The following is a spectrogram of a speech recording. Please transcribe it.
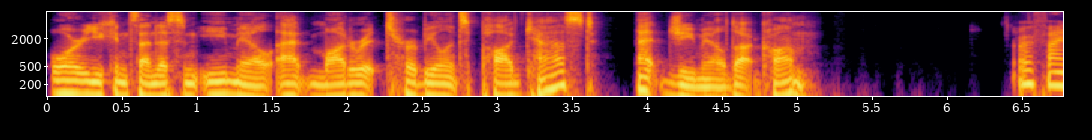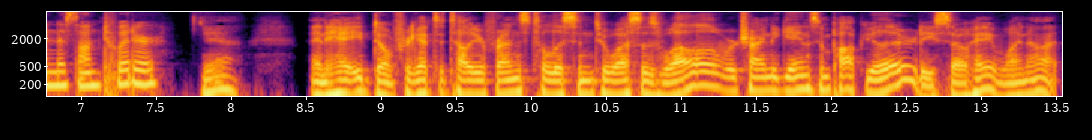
or you can send us an email at moderate turbulence podcast at gmail.com. or find us on Twitter. Yeah. And hey, don't forget to tell your friends to listen to us as well. We're trying to gain some popularity. So hey, why not?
